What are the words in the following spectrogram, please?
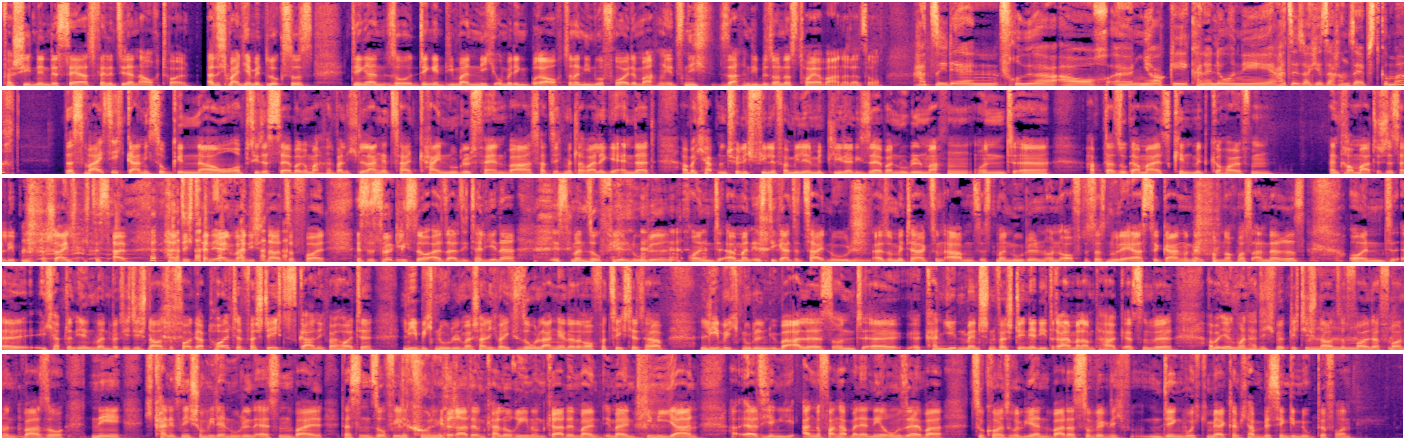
verschiedenen Desserts findet sie dann auch toll. Also ich meine hier mit Luxusdingern so Dinge, die man nicht unbedingt braucht, sondern die nur Freude machen. Jetzt nicht Sachen, die besonders teuer waren oder so. Hat sie denn früher auch äh, Gnocchi, Cannelloni, hat sie solche Sachen selbst gemacht? Das weiß ich gar nicht so genau, ob sie das selber gemacht hat, weil ich lange Zeit kein Nudelfan war. Es hat sich mittlerweile geändert, aber ich habe natürlich viele Familienmitglieder, die selber Nudeln machen und äh, habe da sogar mal als Kind mitgeholfen ein traumatisches Erlebnis wahrscheinlich. Deshalb hatte ich dann irgendwann die Schnauze voll. Es ist wirklich so. Also als Italiener isst man so viel Nudeln und äh, man isst die ganze Zeit Nudeln. Also mittags und abends isst man Nudeln und oft ist das nur der erste Gang und dann kommt noch was anderes. Und äh, ich habe dann irgendwann wirklich die Schnauze voll gehabt. Heute verstehe ich das gar nicht, weil heute liebe ich Nudeln. Wahrscheinlich, weil ich so lange darauf verzichtet habe, liebe ich Nudeln über alles und äh, kann jeden Menschen verstehen, der die dreimal am Tag essen will. Aber irgendwann hatte ich wirklich die Schnauze mhm. voll davon und war so, nee, nee, ich kann jetzt nicht schon wieder Nudeln essen, weil das sind so viele Kohlenhydrate und Kalorien und gerade in, mein, in meinen Teenie-Jahren, als ich irgendwie angefangen habe, meine Ernährung selber zu kontrollieren, war das so wirklich ein Ding, wo ich gemerkt habe, ich habe ein bisschen genug davon.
